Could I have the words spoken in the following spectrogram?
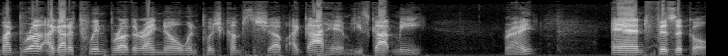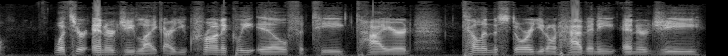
My brother, I got a twin brother. I know when push comes to shove, I got him. He's got me, right? And physical. What's your energy like? Are you chronically ill, fatigued, tired, telling the story you don't have any energy?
